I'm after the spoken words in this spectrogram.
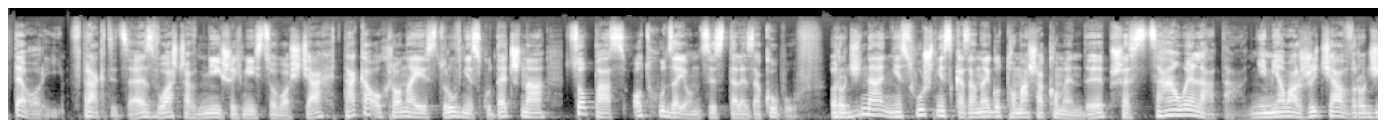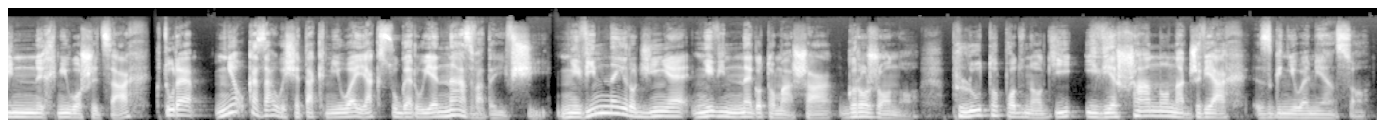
W teorii. W praktyce, zwłaszcza w mniejszych miejscowościach, taka ochrona jest równie skuteczna, co pas odchudzający z telezakupów. Rodzina niesłusznie skazanego Tomasza Komendy przez całe lata nie miała życia w rodzinnych Miłoszycach, które nie okazały się tak miłe, jak sugeruje nazwa tej wsi. Niewinnej rodzinie niewinnego Tomasza grożono, pluto pod nogi i wieszano na drzwiach zgniłe mięso.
